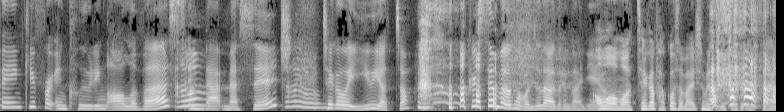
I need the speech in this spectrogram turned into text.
Thank you for including all of us 아. in that message. 아. 제가 왜 이유였죠? 크리스쌤보다 더 먼저 나와야 되는 거 아니에요? 어머, 어머, 제가 바꿔서 말씀을 드릴 거 그랬어요.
